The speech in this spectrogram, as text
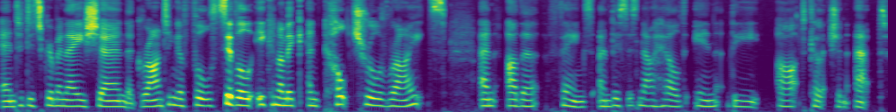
to discrimination, the granting of full civil, economic, and cultural rights, and other things. And this is now held in the art collection at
